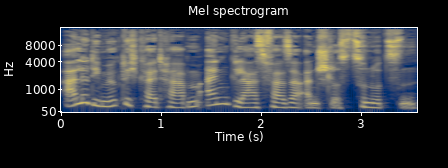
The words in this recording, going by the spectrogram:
alle die Möglichkeit haben, einen Glasfaseranschluss zu nutzen.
